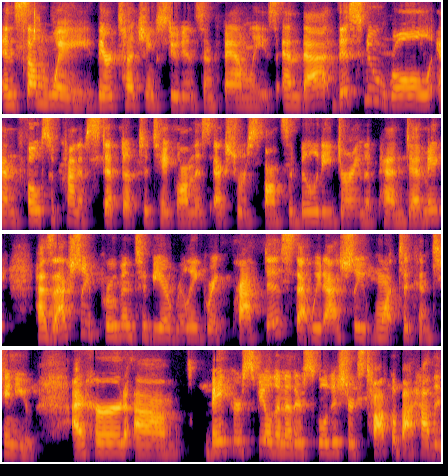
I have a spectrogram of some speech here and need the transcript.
in some way they're touching students and families and that this new role and folks who've kind of stepped up to take on this extra responsibility during the pandemic has actually proven to be a really great practice that we'd actually want to continue. I heard um, bakersfield and other school districts talk about how the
